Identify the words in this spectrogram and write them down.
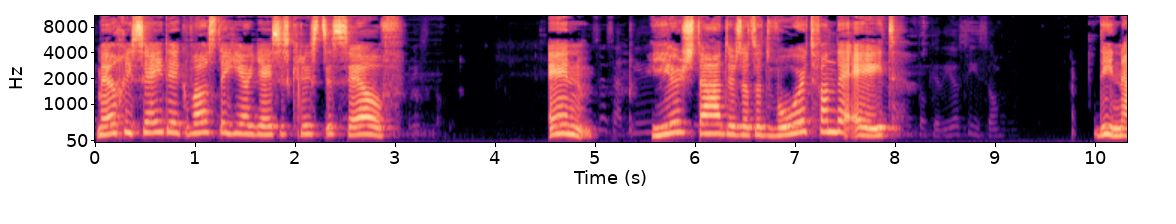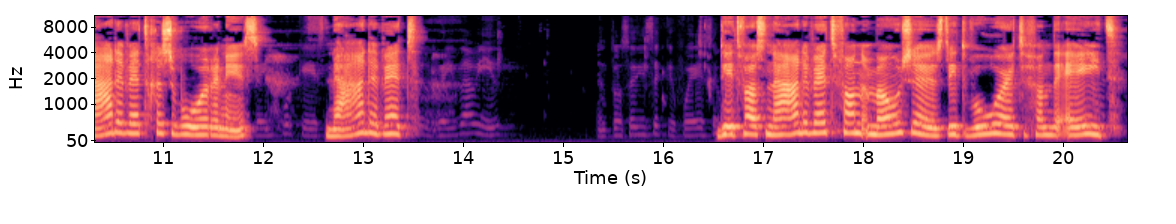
Melchizedek was de Heer Jezus Christus zelf. En hier staat dus dat het woord van de eed, die na de wet gezworen is, na de wet. Dit was na de wet van Mozes, dit woord van de eed.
